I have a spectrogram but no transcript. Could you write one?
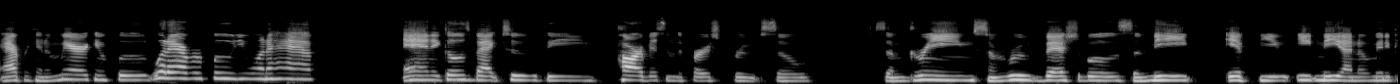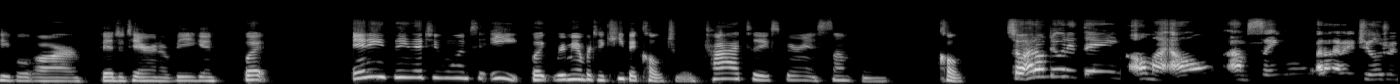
African American food, whatever food you want to have. And it goes back to the harvest and the first fruits. So some greens, some root vegetables, some meat. If you eat meat, I know many people are vegetarian or vegan, but anything that you want to eat, but remember to keep it cultural. Try to experience something cultural. So I don't do anything on my own. I'm single. I don't have any children.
